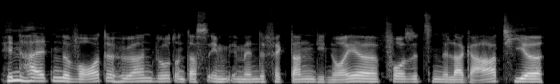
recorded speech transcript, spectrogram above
hinhaltende Worte hören wird und dass eben im Endeffekt dann die neue Vorsitzende Lagarde hier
